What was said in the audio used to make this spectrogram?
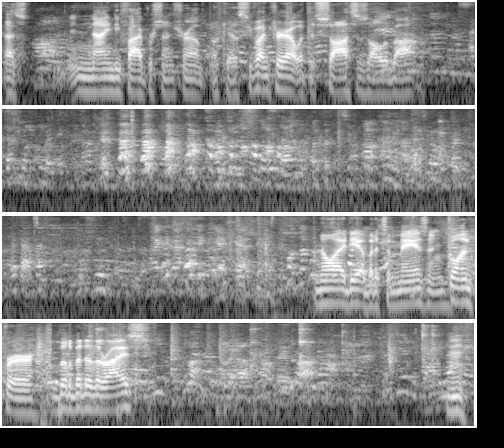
That's 95% shrimp. Okay, let's see if I can figure out what this sauce is all about. No idea, but it's amazing. Going for a little bit of the rice. Mm.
